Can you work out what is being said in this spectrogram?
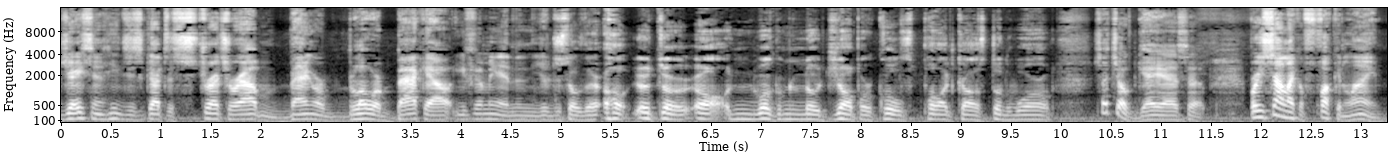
Jason, he just got to stretch her out and bang her, blow her back out. You feel me? And then you're just over there. Oh, it's a oh, welcome to No Jumper, coolest podcast in the world. Shut your gay ass up, bro. You sound like a fucking lame.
